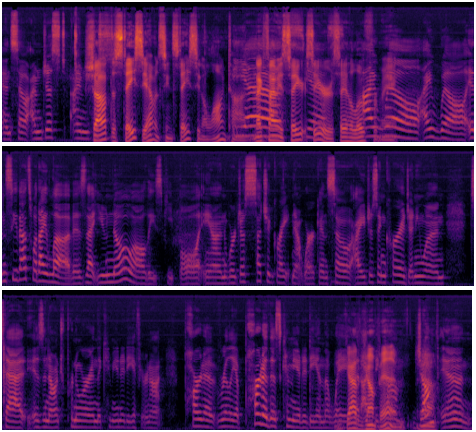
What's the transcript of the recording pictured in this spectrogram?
And so I'm just, I'm Shout out to Stacy. I haven't seen Stacy in a long time. Next time you Yes, see, see her, say hello for I me. I will. I will. And see, that's what I love is that you know all these people, and we're just such a great network. And so I just encourage anyone that is an entrepreneur in the community, if you're not part of really a part of this community in the way you gotta jump in. Yeah. jump in.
